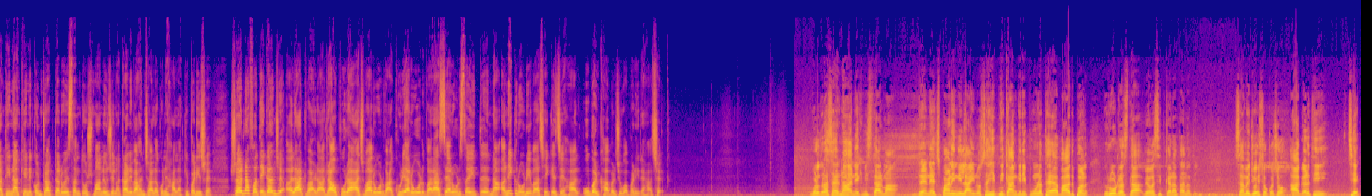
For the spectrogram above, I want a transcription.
માટી નાખીને કોન્ટ્રાક્ટરોએ સંતોષ માન્યો, જેના કારણે વાહન ચાલકોને હાલાકી પડી છે. શહેરના Fatehganj, Alatwada, Raopura, Ajwa road, Waghodia road, Varasiya road સહિતના અનેક રોડ એવા છે કે જે હાલ ઉબડખાબડ જોવા મળી રહ્યા છે. વડોદરા શહેરના અનેક વિસ્તારમાં ડ્રેનેજ પાણીની લાઈનો સહિતની કામગીરી પૂર્ણ થયા બાદ પણ રોડ રસ્તા વ્યવસ્થિત કરાતા નથી. સામે જોઈ શકો છો, આગળથી છેક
